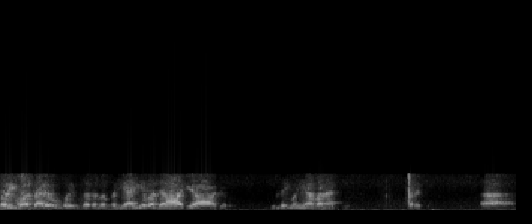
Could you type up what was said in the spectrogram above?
ફરી ખોલતા રહેવું કોઈ તમે ફરી આવીએ બધા. જુલાઈ માં આવવાના છીએ. હા.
